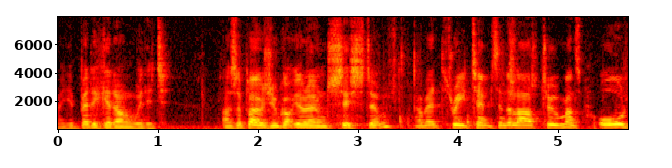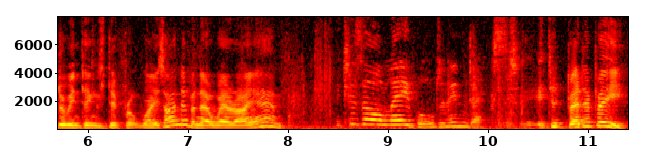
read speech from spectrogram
Uh, you'd better get on with it. I suppose you've got your own system. I've had three temps in the last two months, all doing things different ways. I never know where I am. It is all labelled and indexed. It had better be.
